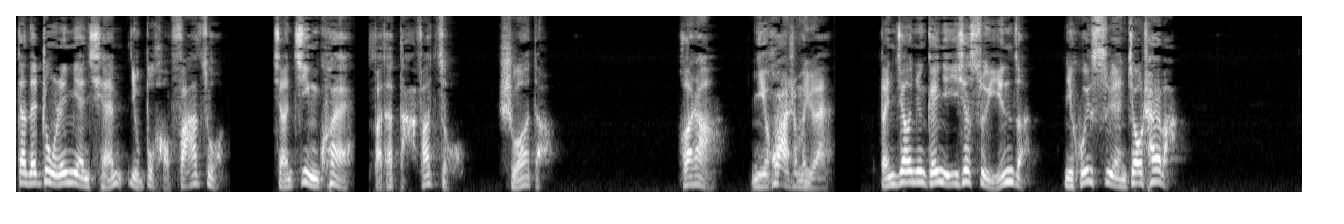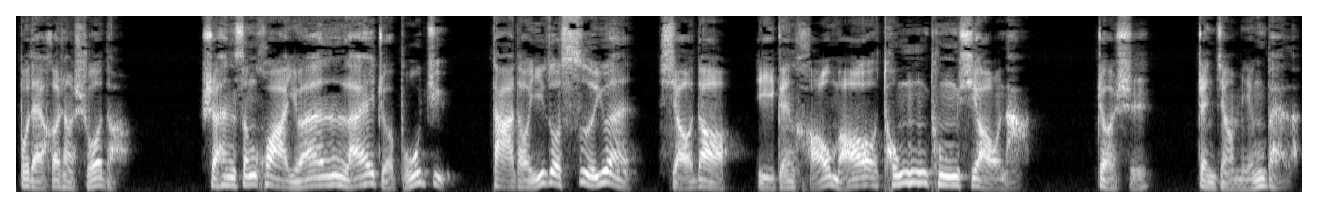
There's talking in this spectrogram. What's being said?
但在众人面前又不好发作，想尽快把他打发走，说道：“和尚。”你化什么缘？本将军给你一些碎银子，你回寺院交差吧。”布袋和尚说道，“山僧化缘，来者不拒，大到一座寺院，小到一根毫毛，通通笑纳。”这时，镇将明白了，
